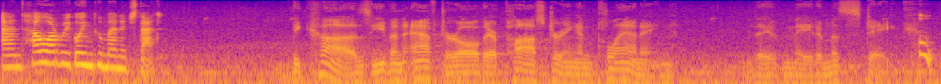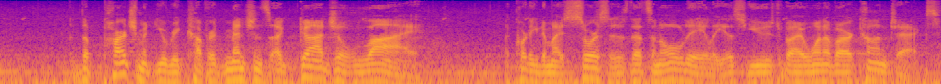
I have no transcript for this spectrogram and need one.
And how are we going to manage that? Because even after all their posturing and planning, they've made a mistake. Oh, The parchment you recovered mentions a Gajul-Lei. According to my sources, that's an old alias used by one of our contacts.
